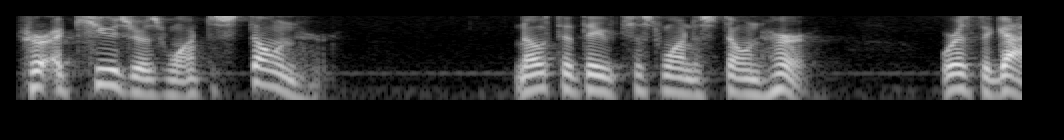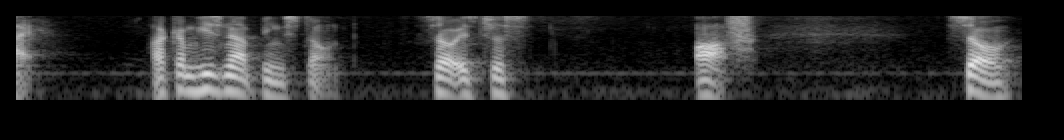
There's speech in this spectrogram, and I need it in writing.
her accusers want to stone her. Note that they just want to stone her. Where's the guy? How come he's not being stoned? So it's just off. So,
